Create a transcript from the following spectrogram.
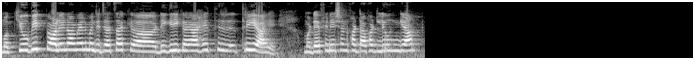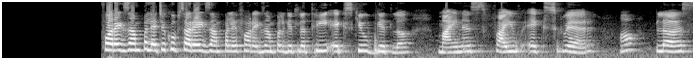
मग क्युबिक पॉलिनॉमियल म्हणजे ज्याचा डिग्री काय आहे? थ्री थ्री आहे. मग डेफिनेशन फटाफट लिहून घ्या. फॉर एक्झाम्पल याचे खूप सारे एक्झाम्पल आहे. फॉर एक्झाम्पल घेतलं थ्री एक्स क्यूब घेतलं minus five x square plus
